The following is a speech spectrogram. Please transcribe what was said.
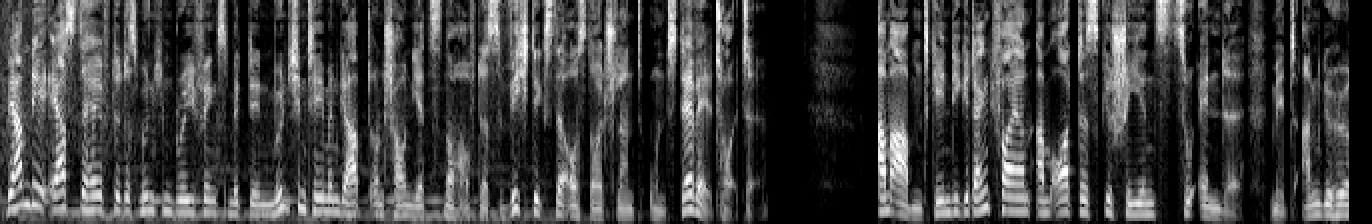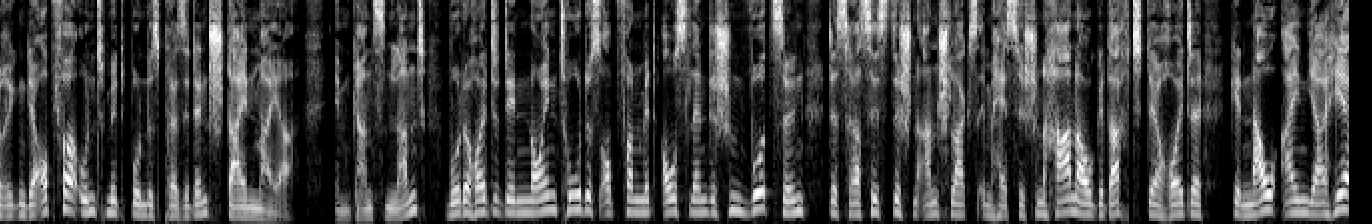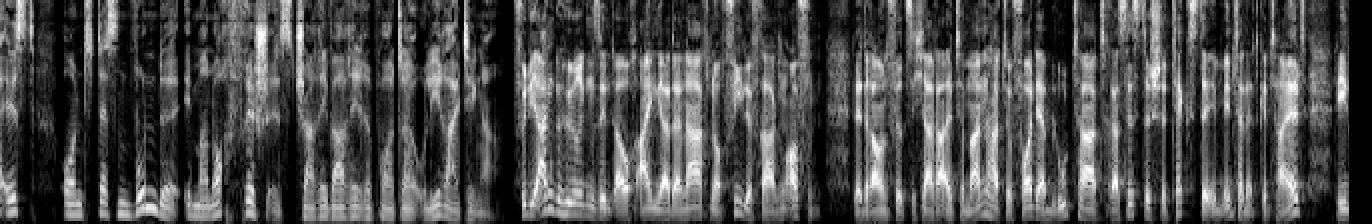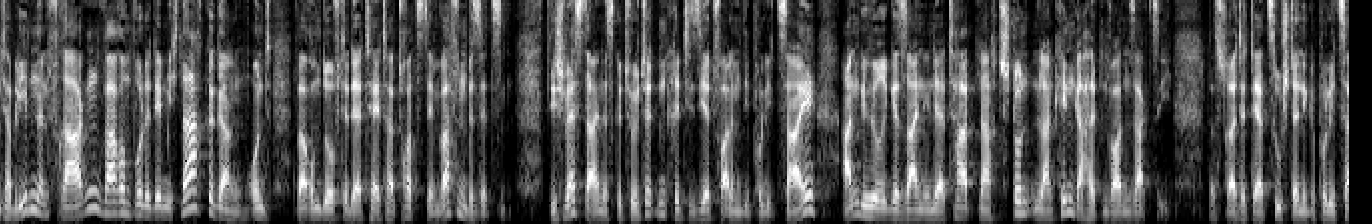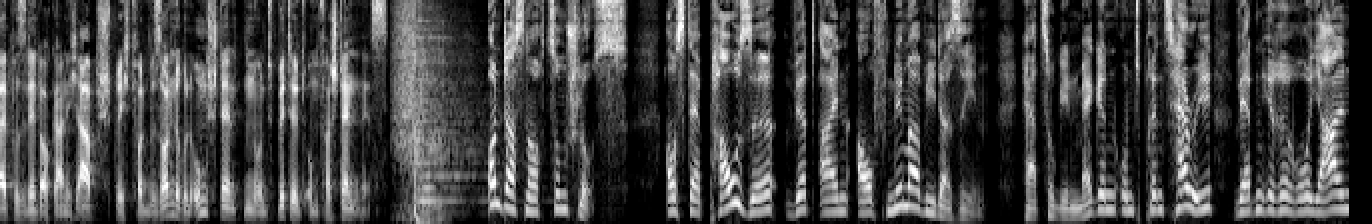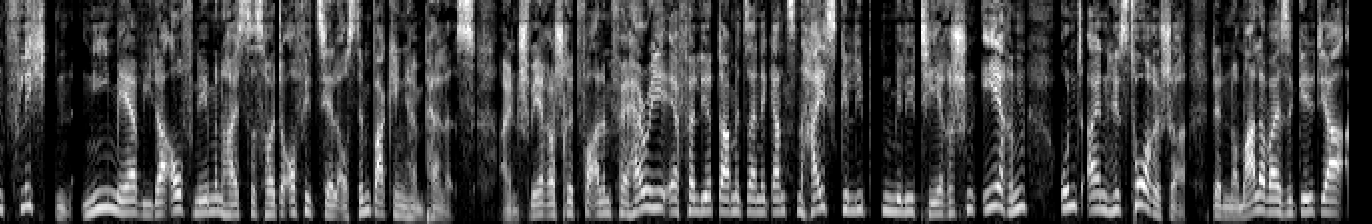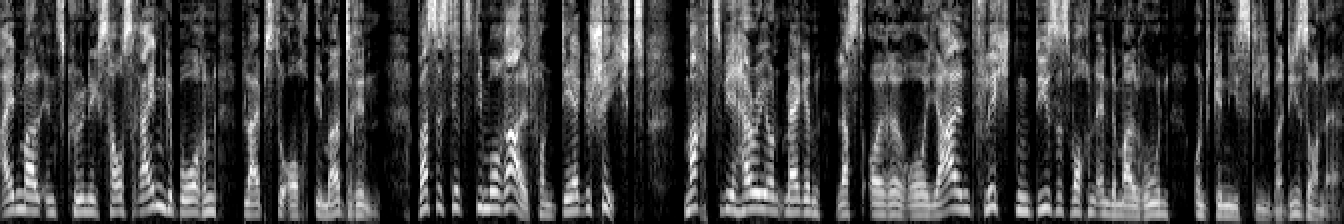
Wir haben die erste Hälfte des München Briefings mit den München Themen gehabt und schauen jetzt noch auf das Wichtigste aus Deutschland und der Welt heute. Am Abend gehen die Gedenkfeiern am Ort des Geschehens zu Ende, mit Angehörigen der Opfer und mit Bundespräsident Steinmeier. Im ganzen Land wurde heute den neun Todesopfern mit ausländischen Wurzeln des rassistischen Anschlags im hessischen Hanau gedacht, der heute genau ein Jahr her ist und dessen Wunde immer noch frisch ist, Charivari-Reporter Uli Reitinger. Für die Angehörigen sind auch ein Jahr danach noch viele Fragen offen. Der 43 Jahre alte Mann hatte vor der Bluttat rassistische Texte im Internet geteilt. Die Hinterbliebenen fragen, warum wurde dem nicht nachgegangen und warum durfte der Täter trotzdem Waffen besitzen. Die Schwester eines Getöteten kritisiert vor allem die Polizei. Angehörige seien in der Tatnacht stundenlang hingehalten worden, sagt sie. Das streitet der zuständige Polizeipräsident auch gar nicht ab, spricht von besonderen Umständen und bittet um Verständnis. Und das noch zum Schluss. Aus der Pause wird ein Auf Nimmerwiedersehen. Herzogin Meghan und Prinz Harry werden ihre royalen Pflichten nie mehr wieder aufnehmen, heißt es heute offiziell aus dem Buckingham Palace. Ein schwerer Schritt vor allem für Harry, er verliert damit seine ganzen heißgeliebten militärischen Ehren und ein historischer, denn normalerweise gilt ja einmal ins Königshaus reingeboren, bleibst du auch immer drin. Was ist jetzt die Moral von der Geschichte? Macht's wie Harry und Meghan, lasst eure royalen Pflichten dieses Wochenende mal ruhen und genießt lieber die Sonne.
